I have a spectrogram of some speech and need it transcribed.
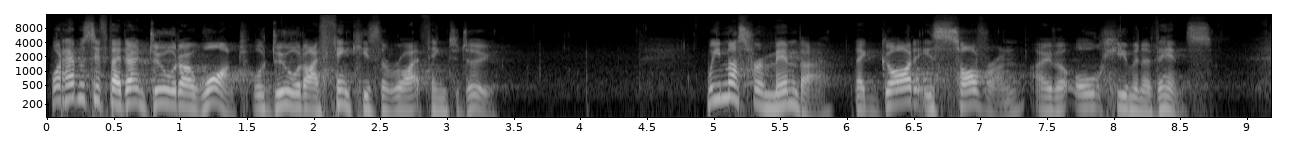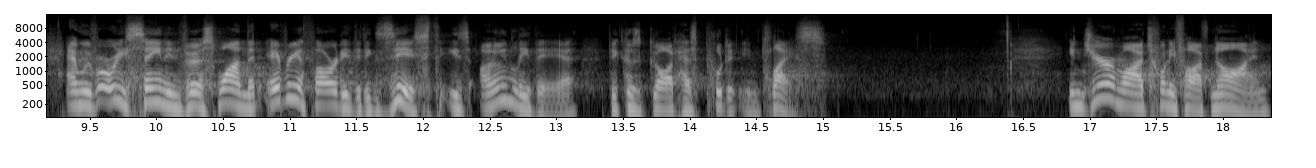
What happens if they don't do what I want or do what I think is the right thing to do? We must remember that God is sovereign over all human events. And we've already seen in verse 1 that every authority that exists is only there because God has put it in place. In Jeremiah 25 9,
